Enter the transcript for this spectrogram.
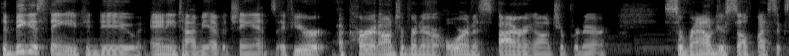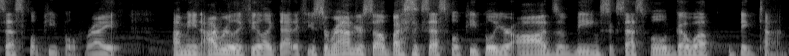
the biggest thing you can do anytime you have a chance, if you're a current entrepreneur or an aspiring entrepreneur, surround yourself by successful people, right? I mean, I really feel like that. If you surround yourself by successful people, your odds of being successful go up big time.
